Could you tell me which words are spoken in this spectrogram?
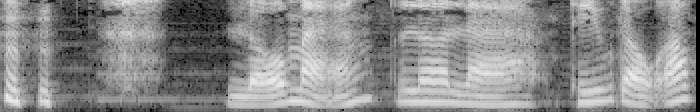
Lỗ mãn, lơ là, thiếu đầu óc.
